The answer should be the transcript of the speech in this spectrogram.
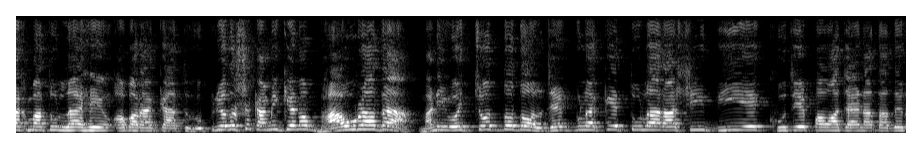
রহমাতুল্লাহ অবারাকাতুহু প্রিয় দর্শক, আমি কেন ভাওরাদা? মানে ওই চোদ্দ দল যেগুলাকে তুলা রাশি দিয়ে খুঁজে পাওয়া যায় না তাদের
